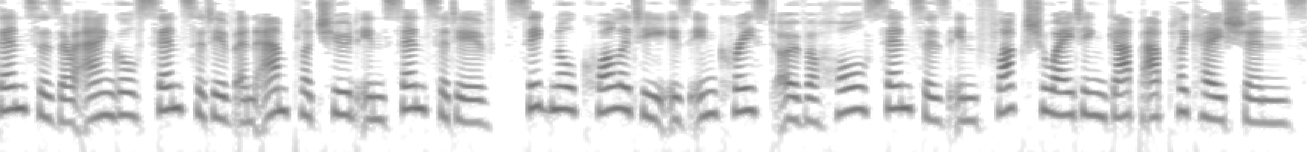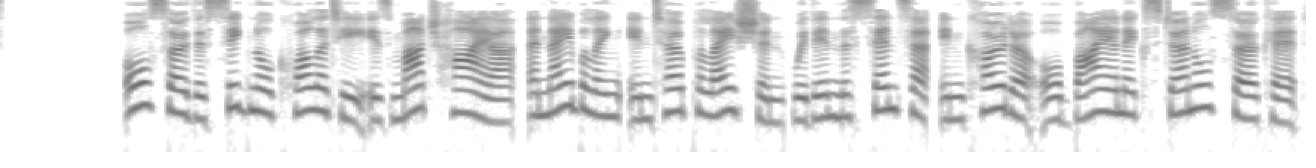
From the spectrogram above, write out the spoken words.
sensors are angle-sensitive and amplitude-insensitive, signal quality is increased over Hall sensors in fluctuating gap applications. Also the signal quality is much higher, enabling interpolation within the sensor, encoder or by an external circuit.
